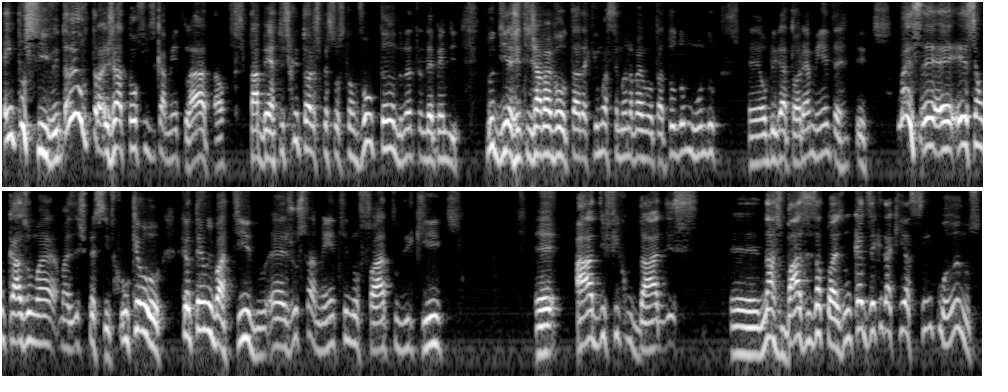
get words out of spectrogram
É impossível. Então eu já estou fisicamente lá, tal. Está aberto o escritório, as pessoas estão voltando, né? Então, depende do dia. A gente já vai voltar daqui uma semana, vai voltar todo mundo é, obrigatoriamente. Mas é, é, esse é um caso mais, mais específico. O que eu, o que eu tenho me batido é justamente no fato de que é, há dificuldades é, nas bases atuais. Não quer dizer que daqui a cinco anos,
